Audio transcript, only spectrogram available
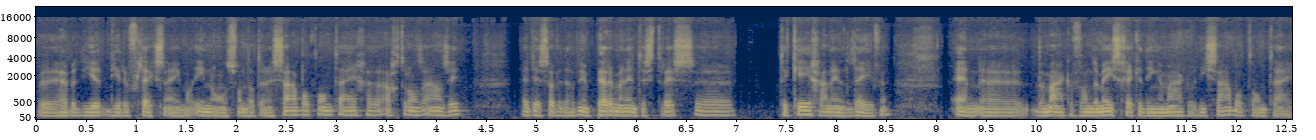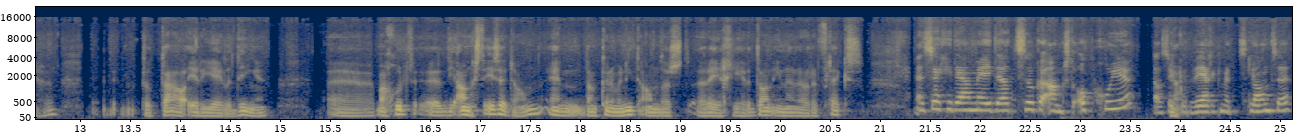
we- hebben die, die reflex nou eenmaal in ons van dat er een sabeltandtijger achter ons aan zit. Hè, dus dat we, dat in permanente stress eh tekeer gaan in het leven. En eh, we maken van de meest gekke dingen maken we die sabeltandtijger. Totaal irreële dingen. Eh, maar goed, eh, die angst is er dan. En dan kunnen we niet anders reageren dan in een reflex. En zeg je daarmee dat zulke angsten opgroeien? Als ik Ja. werk met klanten,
